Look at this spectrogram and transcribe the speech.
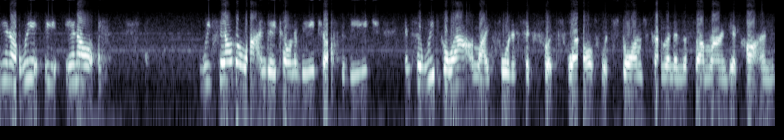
you know, we, you know, we sailed a lot in Daytona Beach, off the beach, and so we'd go out on like four to six foot swells with storms coming in the summer and get caught in,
